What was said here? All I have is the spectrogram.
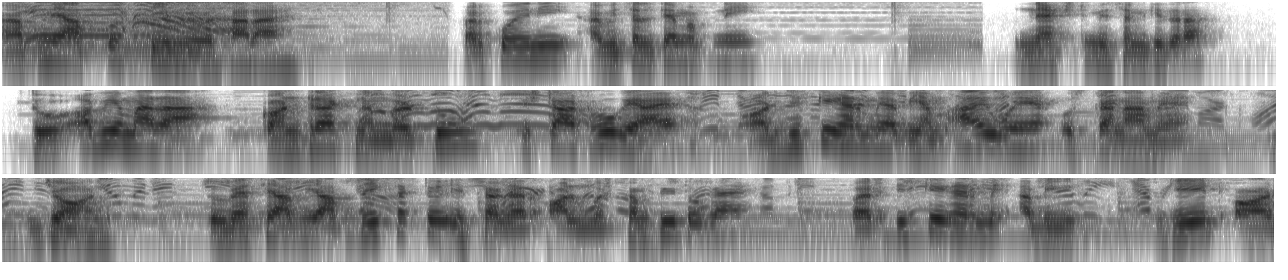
अपने आप को टीम में बता रहा है। पर कोई नहीं, अभी चलते हम अपने नेक्स्ट मिशन की तरफ़। तो अभी हमारा कॉन्ट्रैक्ट नंबर टू स्टार्ट हो गया है और जिसके घर में अभी हम आए हुए हैं, उसका नाम है जॉन तो वैसे अभी आप देख सकते हो, इसका घर ऑलमोस्ट कंप्लीट हो गया है, पर इसके घर में अभी गेट और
